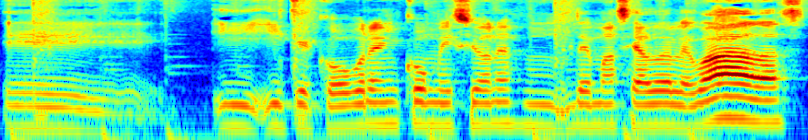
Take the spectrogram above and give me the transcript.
y, que cobren comisiones demasiado elevadas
